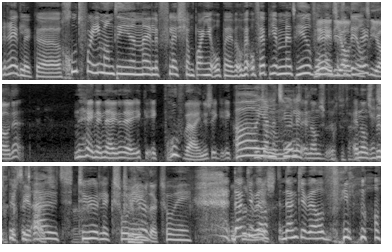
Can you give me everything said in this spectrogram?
redelijk goed voor iemand die een hele fles champagne op heeft. Of, of heb je met heel veel nee, mensen gedeeld? Nee, Dione. Nee, nee, nee, nee, nee. Ik, ik proef wijn. Dus ik, ik oh, ja, dan natuurlijk. en dan, en dan spuug ik het weer uit. uit. Tuurlijk, sorry. Tuurlijk. sorry. Dankjewel, dankjewel, Filemon.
